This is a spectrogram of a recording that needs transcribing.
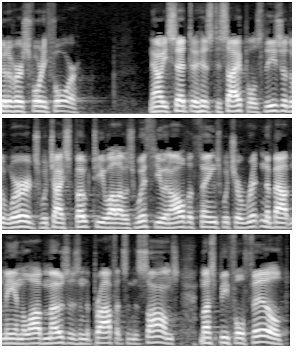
Go to verse 44. Now he said to his disciples, These are the words which I spoke to you while I was with you, and all the things which are written about me in the law of Moses and the prophets and the Psalms must be fulfilled.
